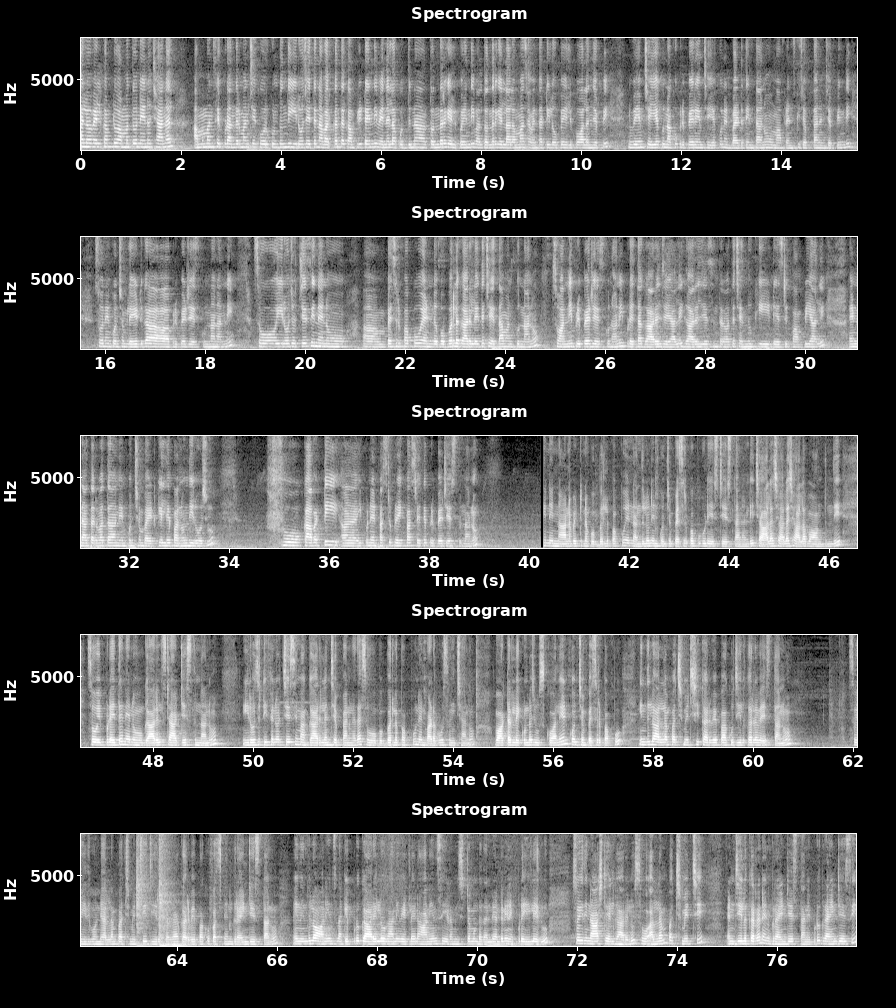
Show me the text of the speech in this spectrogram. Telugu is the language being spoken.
హలో వెల్కమ్ టు అమ్మతో నేను ఛానల్. అమ్మ మనసు ఎప్పుడు అందరి మంచిగా కోరుకుంటుంది. ఈ అయితే నా వర్క్ అంతా కంప్లీట్ అయింది. వెన్నెల పొద్దున తొందరగా వెళ్ళిపోయింది. వాళ్ళు తొందరగా వెళ్ళాలమ్మా సెవెన్ థర్టీ లోపే వెళ్ళిపోవాలని చెప్పి. నువ్వేం చెయ్యకు నాకు ప్రిపేర్ ఏం చెయ్యకు నేను బయట తింటాను మా ఫ్రెండ్స్కి చెప్తానని చెప్పింది. సో నేను కొంచెం లేట్గా ప్రిపేర్ చేసుకున్నాను అన్నీ సో ఈరోజు వచ్చేసి నేను పెసరపప్పు అండ్ బొబ్బర్ల గారెలు అయితే చేద్దాం అనుకున్నాను. సో అన్నీ ప్రిపేర్ చేసుకున్నాను. ఇప్పుడైతే గారెలు చేయాలి. గారెలు చేసిన తర్వాత చందుకి టేస్ట్కి పంపించాలి అండ్ ఆ తర్వాత నేను కొంచెం బయటకు వెళ్ళే పని ఉంది ఈరోజు. సో కాబట్టి ఇప్పుడు నేను ఫస్ట్ బ్రేక్ఫాస్ట్ అయితే ప్రిపేర్ చేస్తున్నాను. నేను నానబెట్టిన బొబ్బర్ల పప్పు అండ్ అందులో నేను కొంచెం పెసరపప్పు కూడా వేసి చేస్తానండి. చాలా చాలా చాలా బాగుంటుంది. సో ఇప్పుడైతే నేను గారెలు స్టార్ట్ చేస్తున్నాను. ఈరోజు టిఫిన్ వచ్చేసి మాకు గారెలు అని చెప్పాను కదా సో బొబ్బర్ల పప్పు నేను వడబోసి ఉంచాను. వాటర్ లేకుండా చూసుకోవాలి అండ్ కొంచెం పెసరపప్పు. ఇందులో అల్లం పచ్చిమిర్చి కరివేపాకు జీలకర్ర వేస్తాను. సో ఇదిగోండి అల్లం పచ్చిమిర్చి జీలకర్ర కరివేపాకు ఫస్ట్ నేను గ్రైండ్ చేస్తాను. నేను ఇందులో ఆనియన్స్ నాకు ఎప్పుడు గారెల్లో కానీ వేట్లైన ఆనియన్స్ వేయడం ఇష్టం ఉండదండి అంటే నేను ఎప్పుడు వేయలేదు. సో ఇది నా స్టైల్ గారెలు. సో అల్లం పచ్చిమిర్చి అండ్ జీలకర్ర నేను గ్రైండ్ చేస్తాను ఇప్పుడు. గ్రైండ్ చేసి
